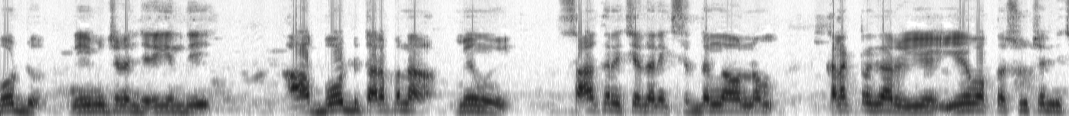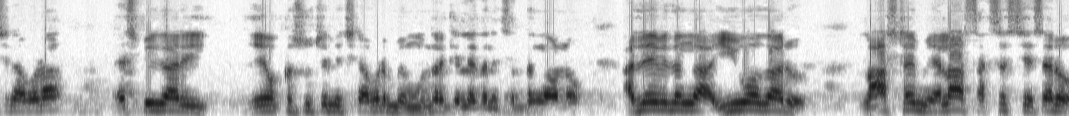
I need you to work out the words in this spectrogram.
బోర్డు నియమించడం జరిగింది. ఆ బోర్డు తరపున మేము సహకరించేదానికి సిద్ధంగా ఉన్నాం. కలెక్టర్ గారు ఏ ఏ ఒక్క సూచనలు ఇచ్చినా కూడా ఎస్పీ గారి ఏ ఒక్క సూచనలు ఇచ్చినా కూడా మేము ముందరికి వెళ్ళేదానికి సిద్ధంగా ఉన్నాం. అదేవిధంగా ఈఓ గారు లాస్ట్ టైం ఎలా సక్సెస్ చేశారో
